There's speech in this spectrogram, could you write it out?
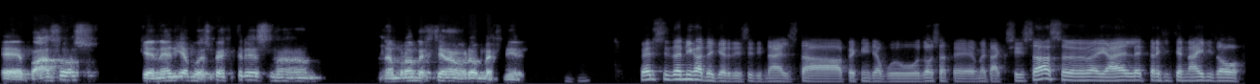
ε, πάθο, και ενέργεια από τις παίχτριε να, να μπορούν να παιχτεί ένα ωραίο παιχνίδι. Πέρσι δεν είχατε κερδίσει την ΑΕΛ στα παιχνίδια που δώσατε μεταξύ σας. Ε, η ΑΕΛ τρέχει και ένα είδο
